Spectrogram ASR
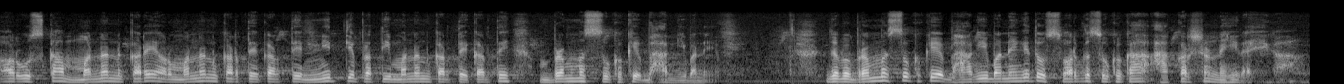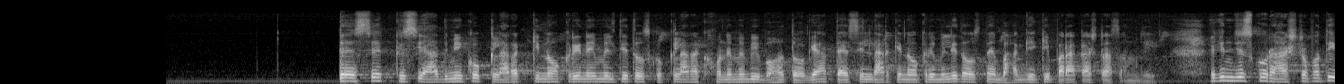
और उसका मनन करें और मनन करते करते, नित्य प्रति मनन करते करते ब्रह्म सुख के भागी बने। जब ब्रह्म सुख के भागी बनेंगे तो स्वर्ग सुख का आकर्षण नहीं रहेगा। जैसे किसी आदमी को क्लार्क की नौकरी नहीं मिलती तो उसको क्लार्क होने में भी बहुत हो गया। तहसीलदार की नौकरी मिली तो उसने भाग्य की पराकाष्ठा समझी। लेकिन जिसको राष्ट्रपति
